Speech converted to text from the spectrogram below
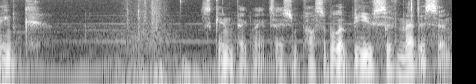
Ink. Skin pigmentation. Possible abuse of medicine.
